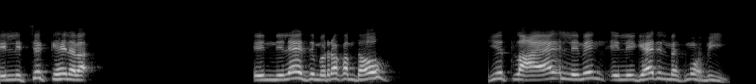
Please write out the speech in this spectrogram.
ال check هنا بقى. إن لازم الرقم ده أهو يطلع أقل من الإجهاد المسموح بيه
